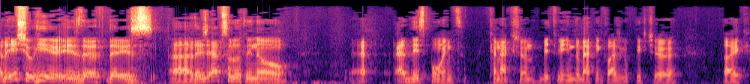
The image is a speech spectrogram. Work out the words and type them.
but the issue here is that there is uh, there is absolutely no at, at this point connection between the mapping class group picture, like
